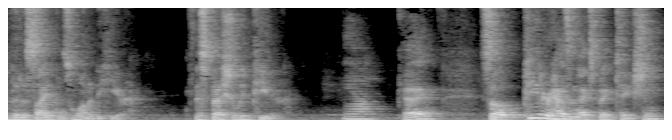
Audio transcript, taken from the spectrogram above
the disciples wanted to hear. especially Peter. Yeah. Okay? So Peter has an expectation.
